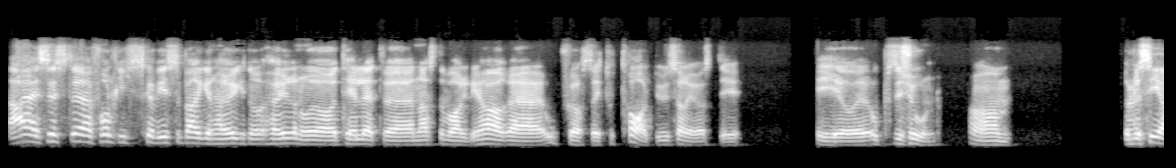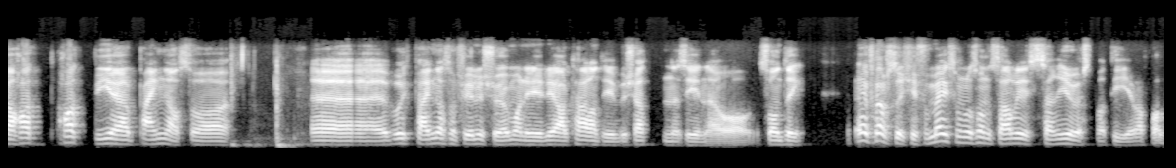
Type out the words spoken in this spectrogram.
Nei, jeg syns folk ikke skal vise Bergen Høyre, noe tillit ved neste valg. De har eh, oppført seg totalt useriøst i, i opposisjon. Um, når du sier hatt, hatt mye penger, så eh, Brukt penger som fyller sjømann i de alternative budsjettene sine og sånne ting. Det fremstår ikke for meg som noe sånn særlig seriøst parti, i hvert fall.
